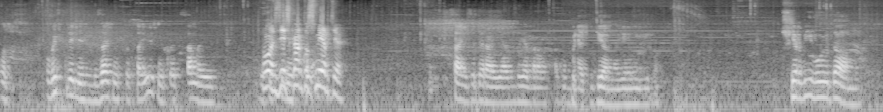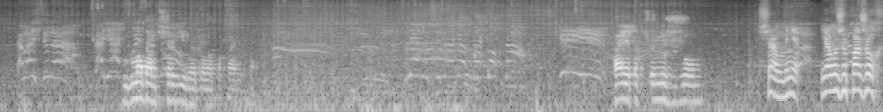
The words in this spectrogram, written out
Вот, выстрелить в задницу союзнику, это самый... О, здесь карта смерти. Сань, забирай, я бы я брал. Блять, где она, я не вижу. Червивую даму. Мадам червивая была какая-то. А этот что не сжёг? Ща, у меня... Я уже пожег.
